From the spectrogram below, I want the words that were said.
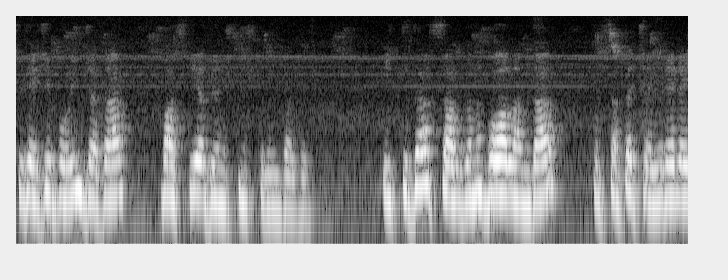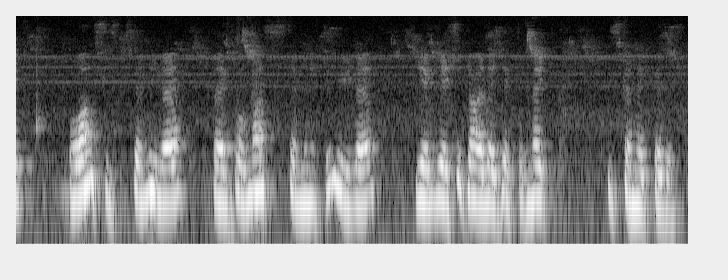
süreci boyunca da baskıya dönüşmüş durumdadır. İktidar salgını bu alanda fırsata çevirerek puan sistemiyle performans sistemini tümüyle yerleşik hale getirmek istemektedir.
